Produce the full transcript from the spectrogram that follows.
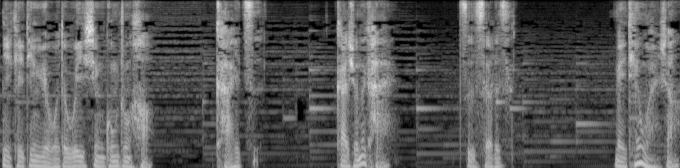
你可以订阅我的微信公众号“凯子”，凯旋的凯，紫色的紫。每天晚上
